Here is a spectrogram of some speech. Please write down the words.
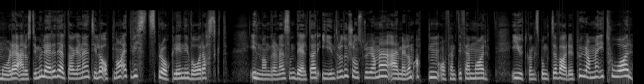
Målet er å stimulere deltakerne til å oppnå et visst språklig nivå raskt. Innvandrerne som deltar i introduksjonsprogrammet er mellom 18 og 55 år. I utgangspunktet varer programmet i to år,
